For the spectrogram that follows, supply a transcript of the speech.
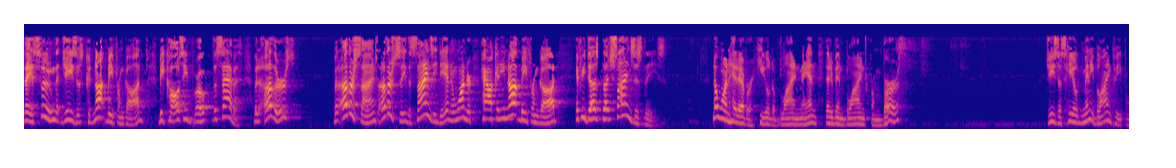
They assumed that Jesus could not be from God because he broke the Sabbath. But others but other signs, others see the signs he did and wonder how could he not be from God if he does such signs as these? No one had ever healed a blind man that had been blind from birth. Jesus healed many blind people,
